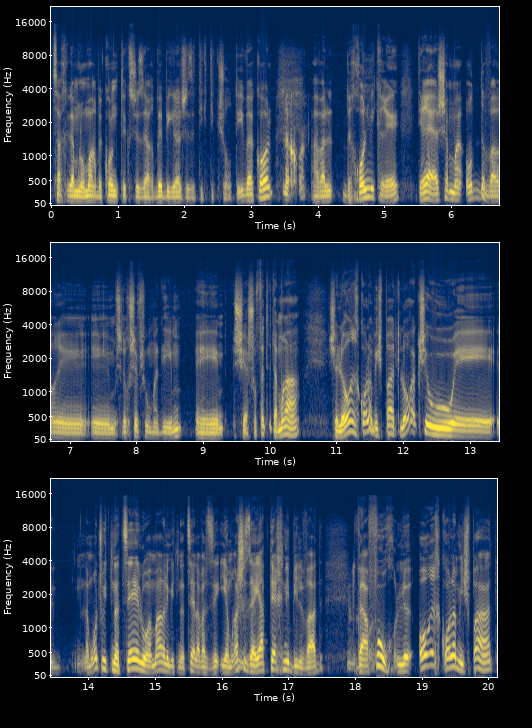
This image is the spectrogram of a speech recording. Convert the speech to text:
צריך גם לומר בקונטקסט שזה הרבה בגלל שזה תיק תקשורתי והכל. נכון. אבל בכל מקרה, תראה, היה שם עוד דבר אה, אה, שאני חושב שהוא מדהים, אה, שהשופטת אמרה שלאורך כל המשפט, לא רק שהוא, אה, למרות שהוא התנצל, הוא אמר אני מתנצל, אבל זה, היא אמרה שזה היה טכני בלבד, והפוך, לאורך כל המשפט,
